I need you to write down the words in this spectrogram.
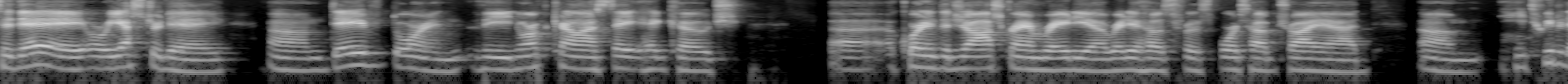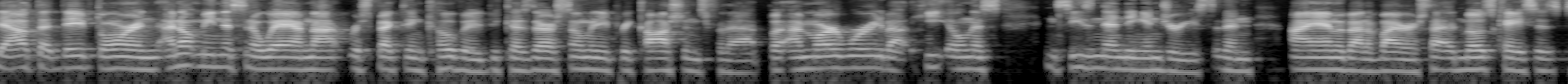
today or yesterday, um, Dave Doeren, the North Carolina State head coach, uh, according to Josh Graham Radio, radio host for the Sports Hub Triad, um, he tweeted out that Dave Doeren, I don't mean this in a way I'm not respecting COVID because there are so many precautions for that, but I'm more worried about heat illness and season ending injuries than I am about a virus that in most cases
